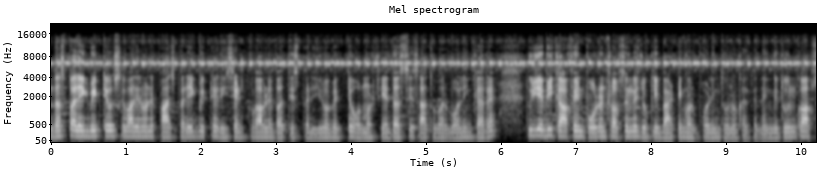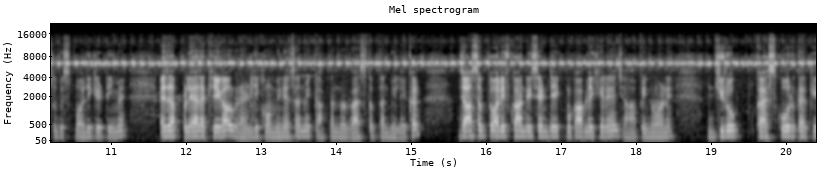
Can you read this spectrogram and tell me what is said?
दस पर एक विकटे उसके बाद इन्होंने पाँच पर एक विकटे रिसेंट मुकाबले बत्तीस पर ज़ीरो विकटे ऑलमोस्ट ये दस से सात ओवर बॉलिंग कर रहे हैं। तो ये भी काफ़ी इंपॉर्टेंट ऑप्शन है, जो कि बैटिंग और बॉलिंग दोनों करके देंगे। तो इनको आप सब स्मॉली की टीम में एज अ प्लेयर रखिएगा और ग्रैंडली कॉम्बिनेशन में कैप्टन और वाइस कप्तान भी लेकर जा सकते हो। आरिफ खान रिसेंट एक मुकाबले खेले हैं, जहाँ पे इन्होंने ज़ीरो का स्कोर करके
